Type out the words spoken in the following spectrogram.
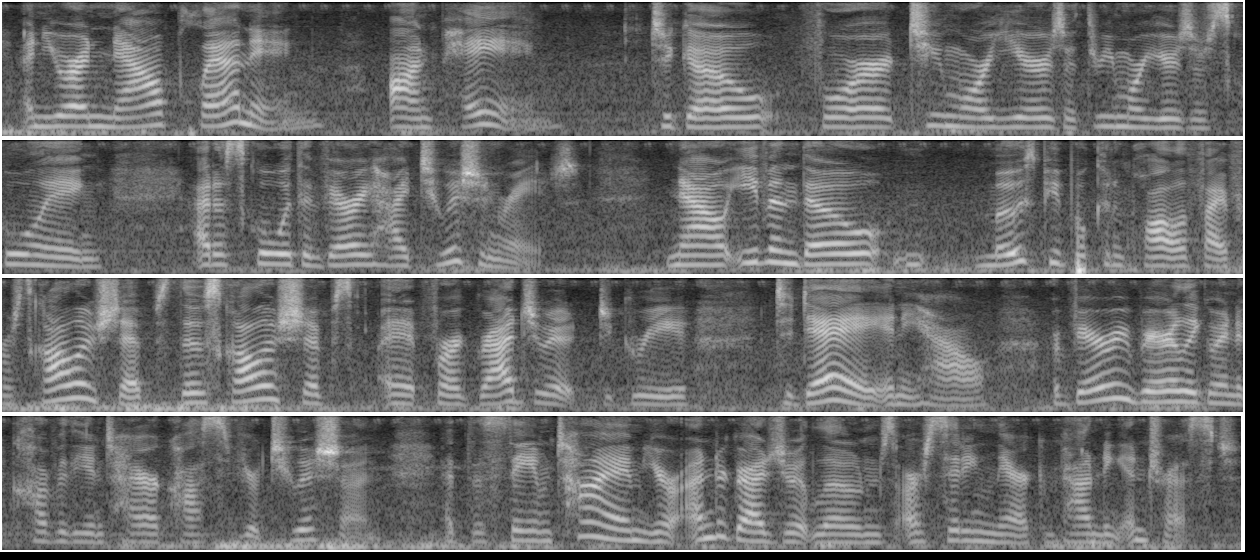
and you are now planning on paying to go for two more years or three more years of schooling at a school with a very high tuition rate. Now, even though most people can qualify for scholarships, those scholarships uh, for a graduate degree today, anyhow, are very rarely going to cover the entire cost of your tuition. At the same time, your undergraduate loans are sitting there compounding interest.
